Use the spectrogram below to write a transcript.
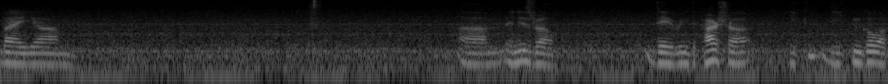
by um, um, in Israel. They read the parsha, he can, he can go up,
